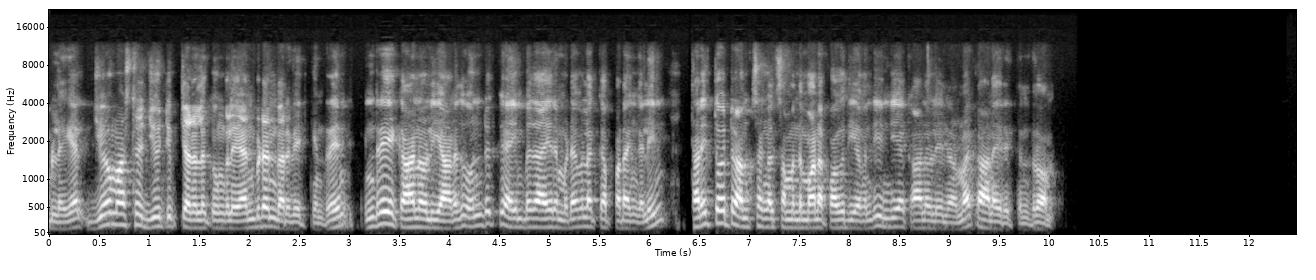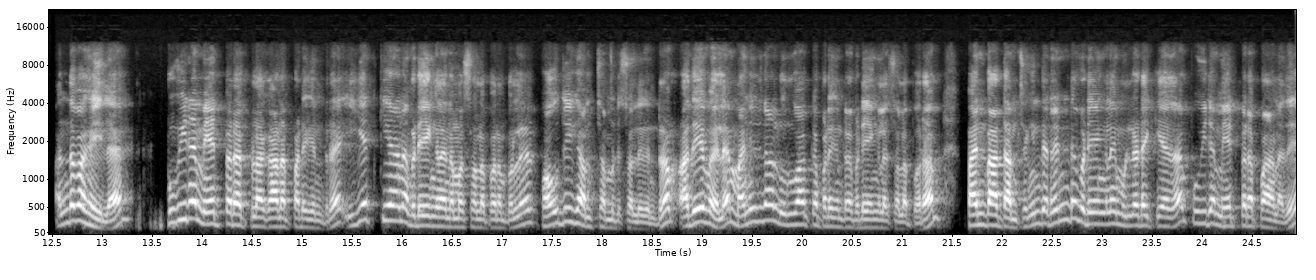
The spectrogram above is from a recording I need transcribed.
பிள்ளைகள். ஜியோ மாஸ்டர் யூடியூப் சேனலுக்கு உங்களை அன்புடன் வரவேற்கின்றேன். இன்றைய காணொளியானது ஒன்றுக்கு ஐம்பதாயிரம் இடவிளக்க படங்களின் தரைத்தோற்ற அம்சங்கள் சம்பந்தமான பகுதியை வந்து இந்திய காணொலியில் நம்ம காண இருக்கின்றோம். அந்த வகையில புவிட மேற்பரப்புல காணப்படுகின்ற இயற்கையான விடயங்களை நம்ம சொல்ல போறோம் போல பௌதிக அம்சம் என்று சொல்லுகின்றோம். அதேவேளை மனிதனால் உருவாக்கப்படுகின்ற விடயங்களை சொல்ல போறோம். பண்பாட்டு அம்சம். இந்த ரெண்டு விடயங்களையும் உள்ளடக்கியதான் புவிட மேற்பரப்பானது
